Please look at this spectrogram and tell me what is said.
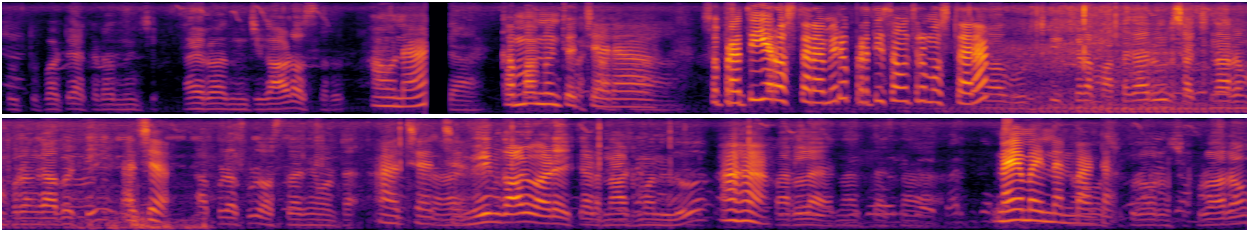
చుట్టుపక్కల అక్కడ నుంచి హైదరాబాద్ నుంచి కాడ వస్తారు. అవునా? ఖమ్మం నుంచి వచ్చారా? సో ప్రతి ఇయర్ వస్తారా మీరు? ప్రతి సంవత్సరం వస్తారా? ఊరికి ఇక్కడ మత్తగారు ఊరు సత్యనారాయణపురం కాబట్టి అచ్చా. అప్పుడప్పుడు వస్తానే ఉంటా. అచ్చా ఆ, అచ్చా. నేను కాడు వాడే ఇక్కడ నాటు మందులు. ఆహా. పర్లే నాకు కాస్త నయమైందన్నమాట. శుక్రవారం శుక్రవారం.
